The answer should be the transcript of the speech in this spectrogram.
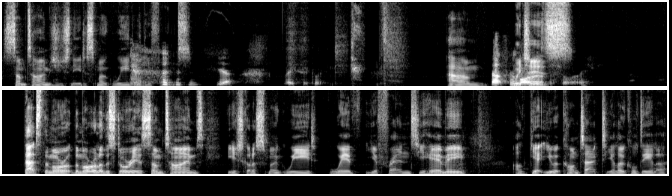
Sometimes you just need to smoke weed with your friends. yeah, basically. um, That's the which moral is of the story. That's the moral. The moral of the story is sometimes you just gotta smoke weed with your friends. You hear me? I'll get you a contact to your local dealer.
